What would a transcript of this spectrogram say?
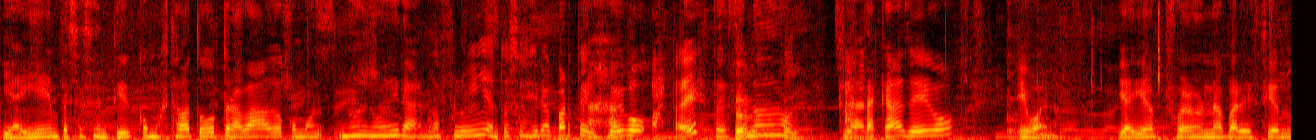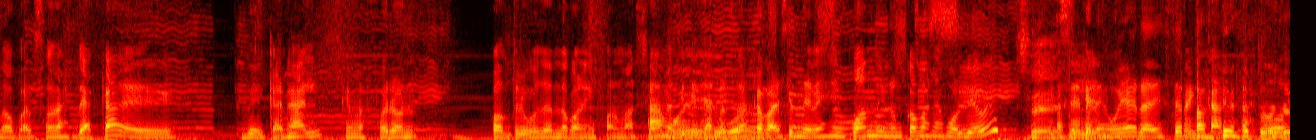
y ahí empecé a sentir como estaba todo trabado, como no, no era, no fluía, entonces era parte del juego hasta esto, decir, Claro, no, no, no. Claro. hasta acá llego y bueno, y ahí fueron apareciendo personas de acá de- del canal que me fueron contribuyendo con información, Ah, así que bien. esas personas bueno. que aparecen de vez en cuando y nunca más las volví a ver, Sí. así que Excelente. les voy a agradecer Me encanta. a todos. Pero qué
